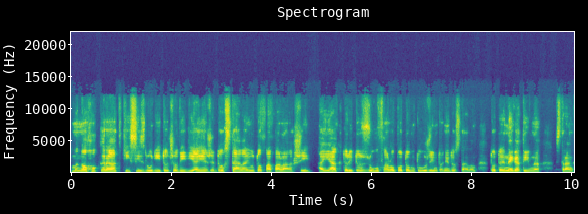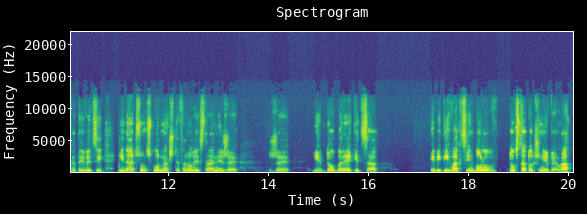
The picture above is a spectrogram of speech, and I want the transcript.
mnohokrát tisíc ľudí to, čo vidia, je, že dostávajú to papaláši a ja, ktorý to zúfalo potom túžim, to nedostávam. Toto je negatívna stránka tej veci. Ináč som skôr na Štefanovej strane, že, že je dobré, keď sa, keby tých vakcín bolo dostatočne veľa,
